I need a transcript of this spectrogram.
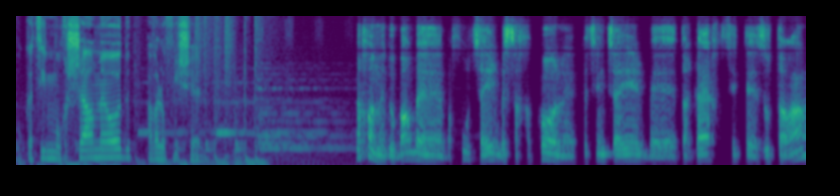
הוא קצין מוכשר מאוד, אבל הוא פישל. נכון, מדובר בבחור צעיר בסך הכל, קצין צעיר בדרגה יחסית אה, זוטרה,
